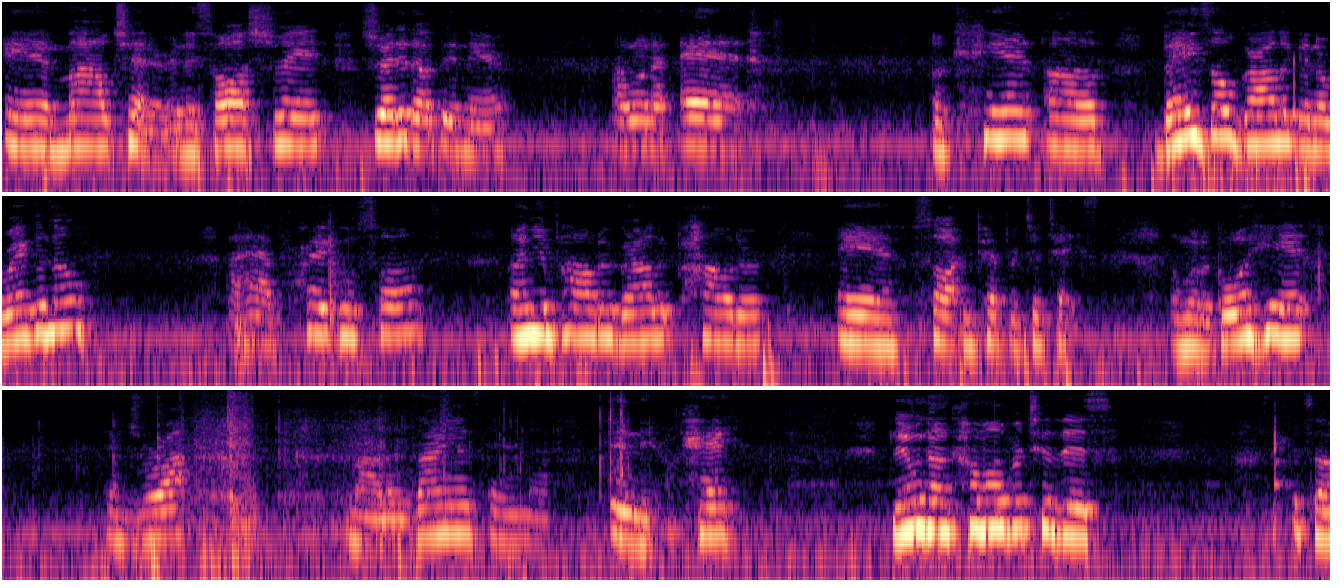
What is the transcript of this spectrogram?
and mild cheddar, and it's all shred, shredded up in there. I'm gonna add a can of basil, garlic, and oregano. I have Prego sauce, onion powder, garlic powder, and salt and pepper to taste. I'm gonna go ahead and drop my lasagnas in, uh, in there, okay? Then we're gonna come over to this, it's uh,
